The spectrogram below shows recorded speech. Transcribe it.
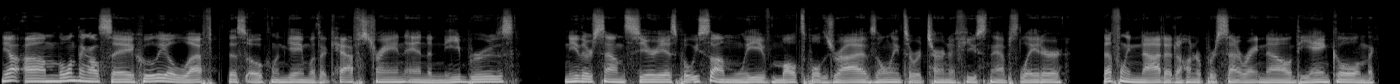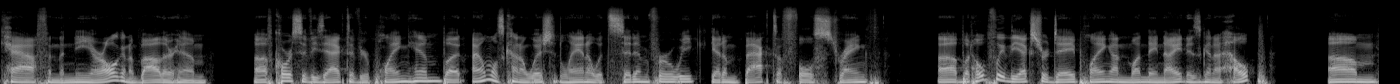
Yeah. Um. The one thing I'll say, Julio left this Oakland game with a calf strain and a knee bruise. Neither sounds serious, but we saw him leave multiple drives only to return a few snaps later. Definitely not at 100% right now. The ankle and the calf and the knee are all going to bother him. Uh, of course, if he's active, you're playing him, but I almost kind of wish Atlanta would sit him for a week, get him back to full strength. Uh, but hopefully, the extra day playing on Monday night is going to help. Um,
